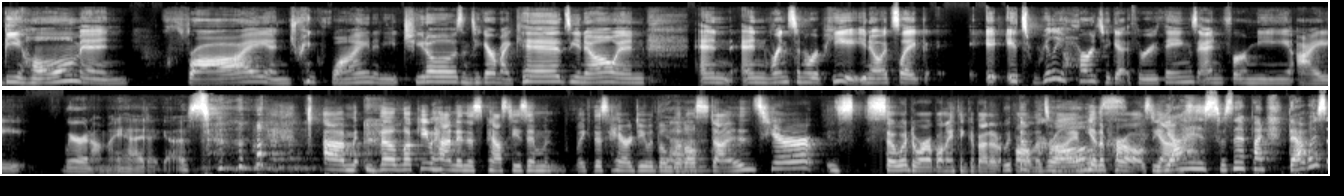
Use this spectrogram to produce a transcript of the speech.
be home and cry and drink wine and eat Cheetos and take care of my kids, you know, and and and rinse and repeat. You know, it's like it, it's really hard to get through things, and for me, I wear it on my head, I guess. Um, the look you had in this past season, like this hairdo with the Yeah. little studs here, is so adorable, and I think about it With all the, time. Yeah, the pearls. Yeah. Yes, wasn't that fun? That was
